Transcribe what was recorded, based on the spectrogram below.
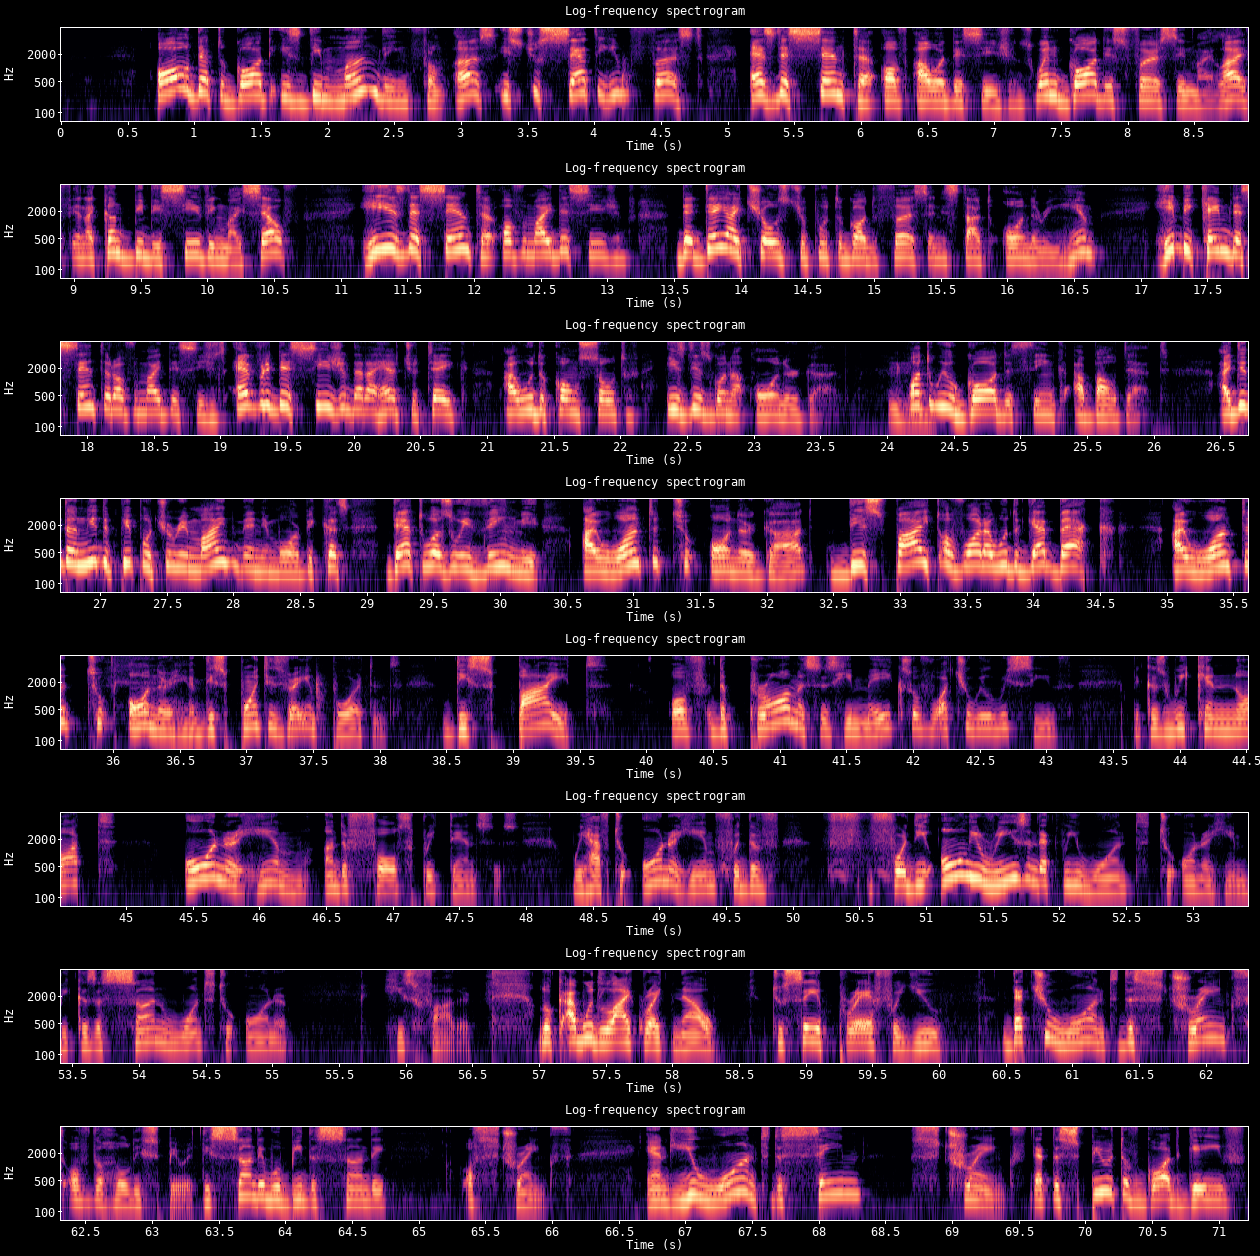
All that God is demanding from us is to set Him first as the center of our decisions. When God is first in my life, and I can't be deceiving myself, He is the center of my decisions. The day I chose to put God first and start honoring Him, He became the center of my decisions. Every decision that I had to take, I would consult is this going to honor God? Mm-hmm. What will God think about that? I didn't need the people to remind me anymore because that was within me. I wanted to honor God despite of what I would get back. I wanted to honor him. And this point is very important. Despite of the promises he makes of what you will receive because we cannot honor him under false pretenses. We have to honor him for the for the only reason that we want to honor him because a son wants to honor his father. Look, I would like right now to say a prayer for you that you want the strength of the Holy Spirit. This Sunday will be the Sunday of strength. And you want the same strength that the Spirit of God gave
